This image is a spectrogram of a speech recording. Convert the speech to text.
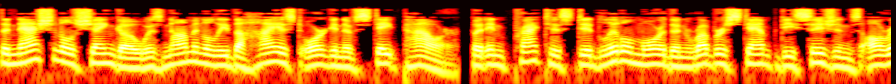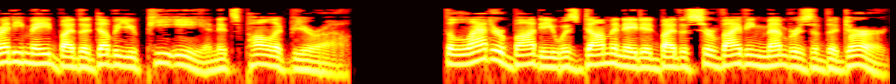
The National Shengo was nominally the highest organ of state power, but in practice did little more than rubber-stamp decisions already made by the WPE and its Politburo. The latter body was dominated by the surviving members of the Derg.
